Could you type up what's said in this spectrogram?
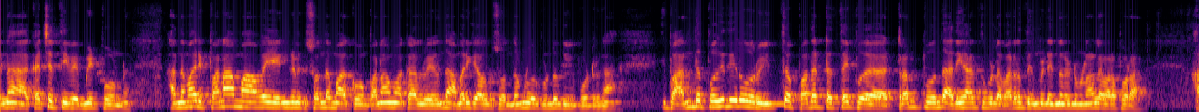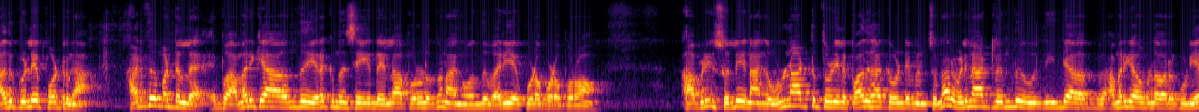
என்ன கச்சத்தீவை மீட்போம்னு அந்த மாதிரி பனாமாவை எங்களுக்கு சொந்தமாக்குவோம். பனாமா கால்வை வந்து அமெரிக்காவுக்கு சொந்தம்னு ஒரு குண்டு தூக்கி போட்டிருக்கான். இப்போ அந்த பகுதியில் ஒரு யுத்த பதட்டத்தை இப்போ ட்ரம்ப் வந்து அதிகாரத்துக்குள்ளே வர்றதுக்கு முன்னாடி என்ன ரெண்டு மூணு நாளில் வரப்போகிறான் அதுக்குள்ளே போட்டிருக்கான். அடுத்தது மட்டும் இல்லை இப்போ அமெரிக்கா வந்து இறக்குமதி செய்கின்ற எல்லா பொருளுக்கும் நாங்கள் வந்து வரியை கூட போட போகிறோம் அப்படின்னு சொல்லி நாங்கள் உள்நாட்டு தொழிலை பாதுகாக்க வேண்டும் என்று சொன்னால் வெளிநாட்டிலேருந்து இந்தியா அமெரிக்காவுக்குள்ளே வரக்கூடிய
